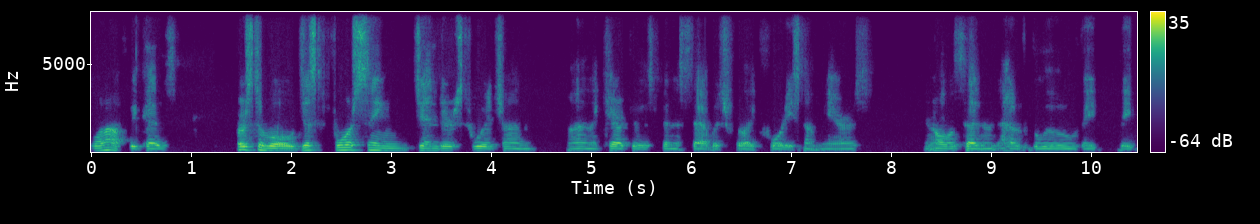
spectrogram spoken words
went off because first of all, just forcing gender switch on on a character that's been established for like 40 something years and all of a sudden out of the blue they they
